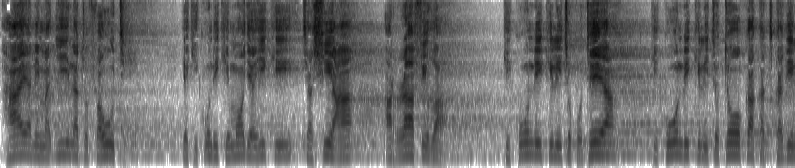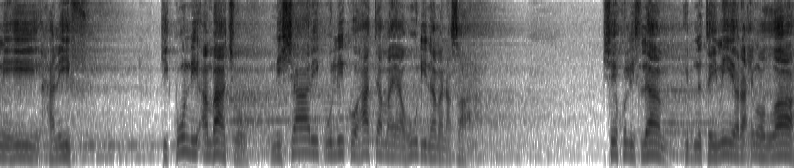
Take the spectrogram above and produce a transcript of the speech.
Haya ni majina tofauti ya kikundi kimoja hiki cha Shia arrafidha. Kikundi kilichopotea kikundi kilichotoka katika dini hii hanifu kikundi ambacho ni shari kuliko hata mayahudi na manasara. Sheikhul Islam Ibn Taymiyyah rahimahullah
